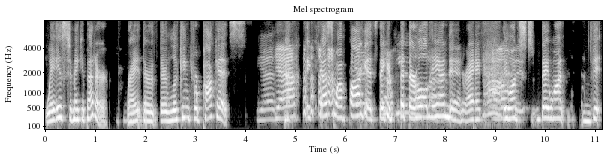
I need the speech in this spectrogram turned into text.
ways to make it better mm-hmm. right they're they're looking for pockets Yes. Yeah. they just want pockets they can fit their whole hand in, right? Oh, they want they want vi-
